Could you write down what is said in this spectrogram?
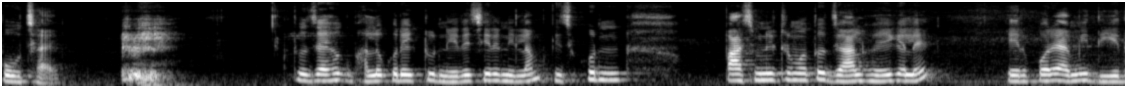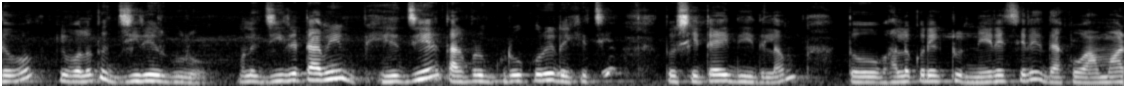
পৌঁছায়। তো যাই হোক, ভালো করে একটু নেড়ে চেড়ে নিলাম। কিছুক্ষণ পাঁচ মিনিটের মতো জাল হয়ে গেলে এরপরে আমি দিয়ে দেবো, কি বলো তো জিরের গুঁড়ো। মানে জিরেটা আমি ভেজে তারপরে গুঁড়ো করে রেখেছি, তো সেটাই দিয়ে দিলাম। তো ভালো করে একটু নেড়ে চেড়ে, দেখো আমার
